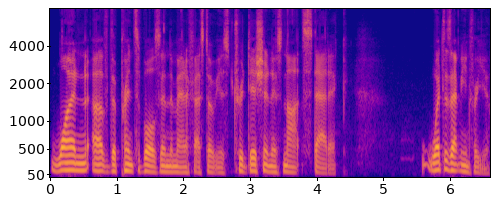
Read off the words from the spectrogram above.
one of the principles in the manifesto is tradition is not static. What does that mean for you?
